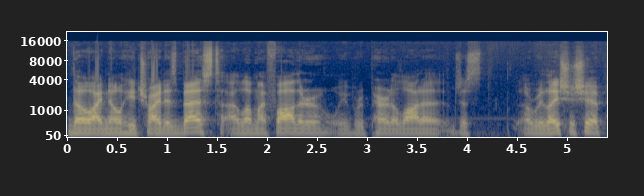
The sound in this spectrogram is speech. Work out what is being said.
Though I know he tried his best. I love my father. We repaired a lot of just a relationship.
